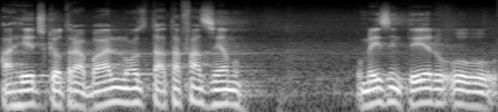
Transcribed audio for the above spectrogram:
a rede que eu trabalho está tá fazendo o mês inteiro, o,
